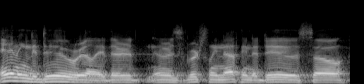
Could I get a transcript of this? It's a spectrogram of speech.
anything to do really. There there was virtually nothing to do, so.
